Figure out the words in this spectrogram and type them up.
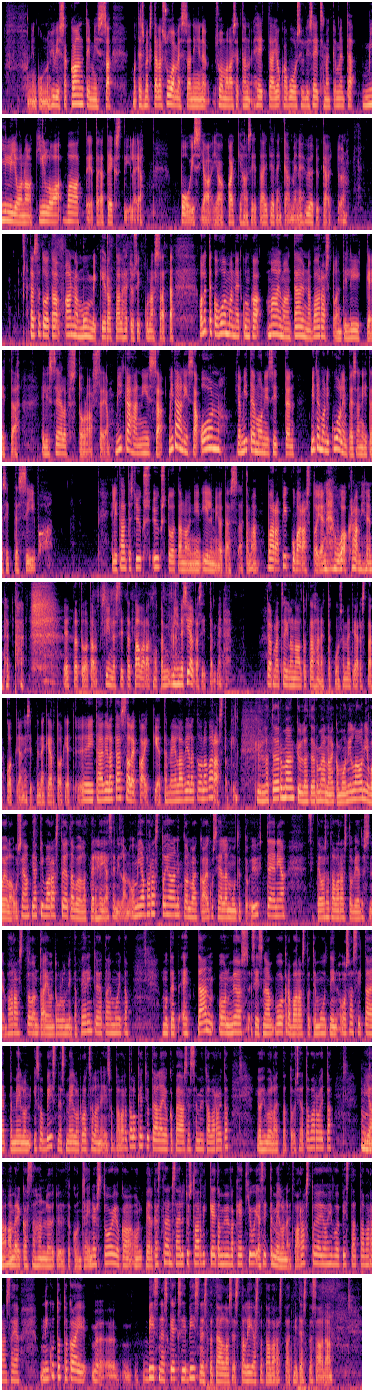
niin kuin hyvissä kantimissa, mutta esimerkiksi täällä Suomessa niin suomalaisethan heittää joka vuosi yli 70 miljoonaa kiloa vaatteita ja tekstiilejä pois ja, ja kaikkihan siitä ei tietenkään mene hyötykäyttöön. Tässä tuota Anna Mummi kirjoittaa lähetysikkunassa, että oletteko huomanneet, kuinka maailma on täynnä varastointiliikkeitä, eli self-storageja. Mikähän niissä, mitä niissä on ja miten moni sitten – Miten moni kuolinpesä niitä sitten siivoaa? Eli tämä on tietysti yksi, yksi tuota noin niin ilmiö tässä, tämä vara, pikkuvarastojen vuokraaminen, että, että tuota, sinne sitten tavarat, mutta mihin ne sieltä sitten menee? Törmäät se Ilona Aalto tähän, että kun se menet järjestää kotia, niin sitten ne kertookin, että ei tämä vielä tässä ole kaikki, että meillä on vielä tuolla varastokin. Kyllä törmään, kyllä törmään. Aika monilla on ja voi olla useampiakin varastoja tai voi olla, että perheenjäsenillä on omia varastojaan, että on vaikka aikuisiellä muutettu yhteen ja sitten osa tavarasta on viety sinne varastoon tai on tullut niitä perintöjä tai muita. Mutta et, et tämän on myös, siis nämä vuokravarastot ja muut, niin osa sitä, että meillä on iso bisnes. Meillä on ruotsalainen iso tavarataloketju täällä, joka pääasiassa myy tavaroita, joihin voi laittaa toisia tavaroita. Mm-hmm. Ja Amerikassahan löytyy The Container Store, joka on pelkästään säilytystarvikkeita myyvä ketju. Ja sitten meillä on näitä varastoja, joihin voi pistää tavaransa. Ja niin kuin totta kai business keksii bisnestä tällaisesta liiasta tavarasta, että miten sitä saadaan,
